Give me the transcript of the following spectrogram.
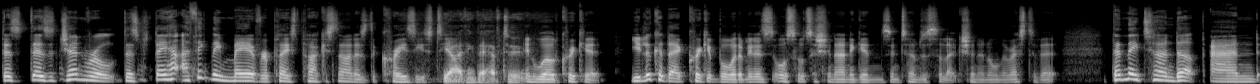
there's there's a general there's they ha- I think they may have replaced Pakistan as the craziest team yeah, I think they have too. in world cricket. You look at their cricket board. I mean, there's all sorts of shenanigans in terms of selection and all the rest of it. Then they turned up, and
